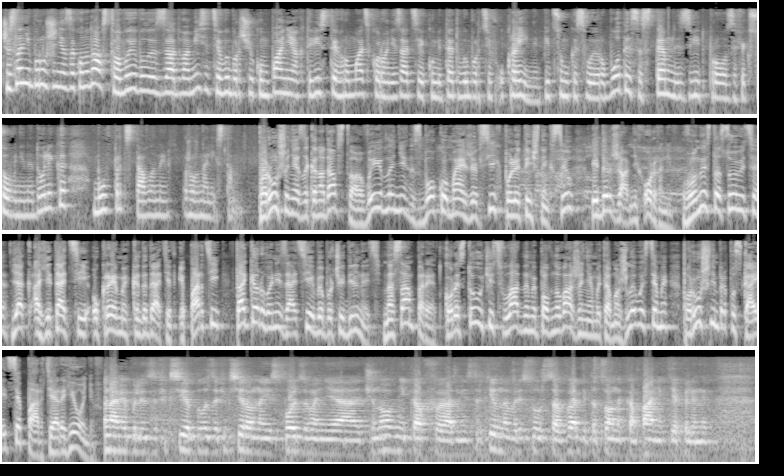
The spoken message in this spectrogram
Численні порушення законодавства виявили за два місяці виборчої кампанії активісти громадської організації Комітет виборців України. Підсумки своєї роботи, системний звіт про зафіксовані недоліки був представлений журналістам. Порушення законодавства виявлені з боку майже всіх політичних сил і державних органів. Вони стосуються як агітації окремих кандидатів і партій, так і організації виборчих дільниць. Насамперед, користуючись владними повноваженнями та можливостями, порушень припускається партія регіонів. Нами были зафикси- было зафиксировано использование чиновников, э, административного ресурса в агитационных кампаниях тех или иных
